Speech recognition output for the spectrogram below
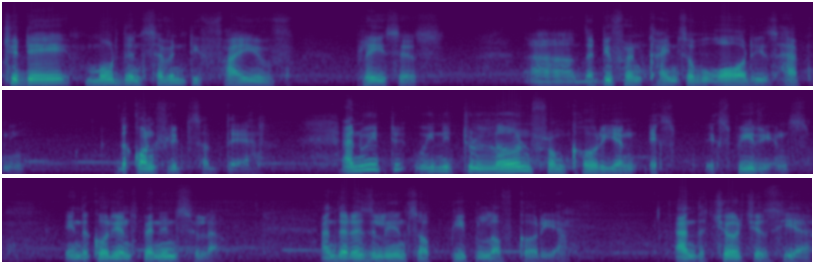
Today, more than 75 places, uh, the different kinds of war is happening. The conflicts are there. And we, we need to learn from Korean ex- experience in the Korean peninsula and the resilience of people of Korea and the churches here.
